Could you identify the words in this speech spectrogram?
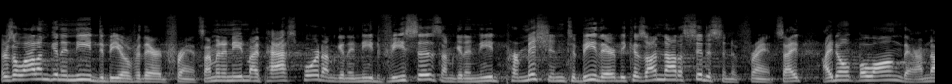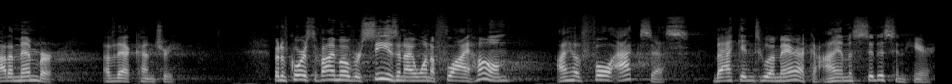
there's a lot I'm going to need to be over there in France. I'm going to need my passport. I'm going to need visas. I'm going to need permission to be there because I'm not a citizen of France. I, I don't belong there. I'm not a member of that country. But of course, if I'm overseas and I want to fly home, I have full access back into America. I am a citizen here.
